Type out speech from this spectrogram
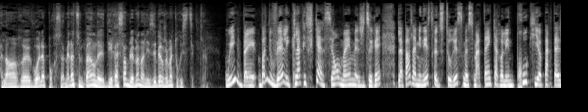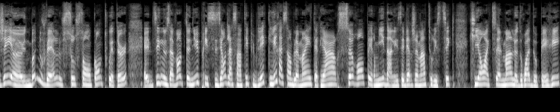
Alors euh, voilà pour ça. Maintenant, tu me parles des rassemblements dans les hébergements touristiques. Oui, ben bonne nouvelle et clarification même, je dirais, de la part de la ministre du Tourisme ce matin, Caroline Prou, qui a partagé euh, une bonne nouvelle sur son compte Twitter. Elle dit nous avons obtenu précision de la santé publique. Les rassemblements intérieurs seront permis dans les hébergements touristiques qui ont actuellement le droit d'opérer.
